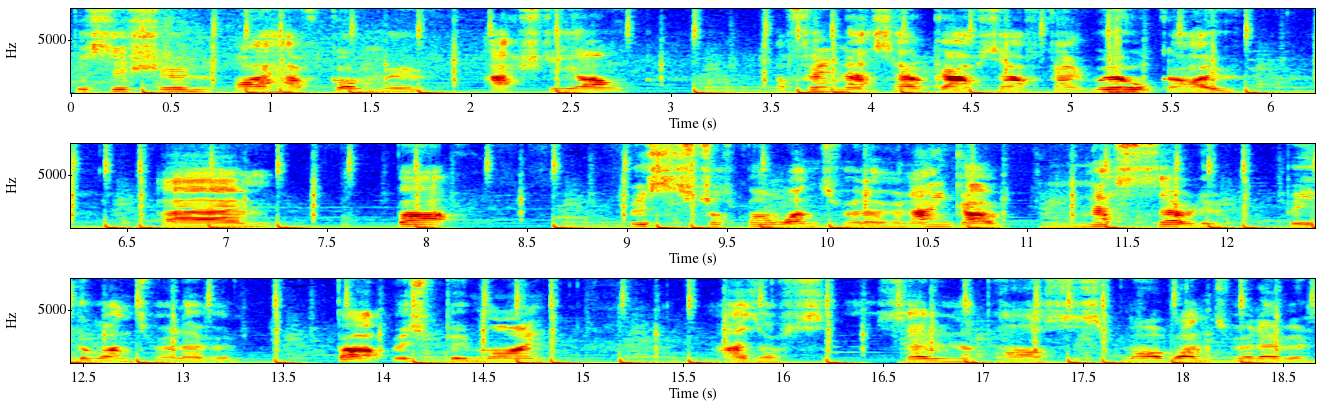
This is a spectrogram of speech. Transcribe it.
position, I have gone with Ashley Young. I think that's how Gareth Southgate will go. Um, but this is just my 1 to 11. I ain't to necessarily be the 1 to 11. But this will be mine. As I've said in the past, this is my 1 to 11.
